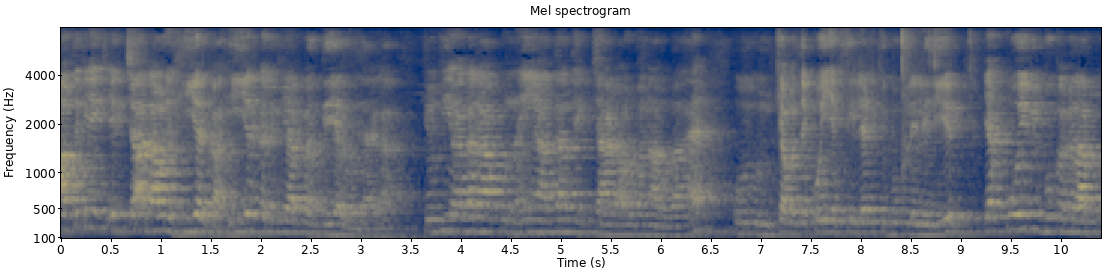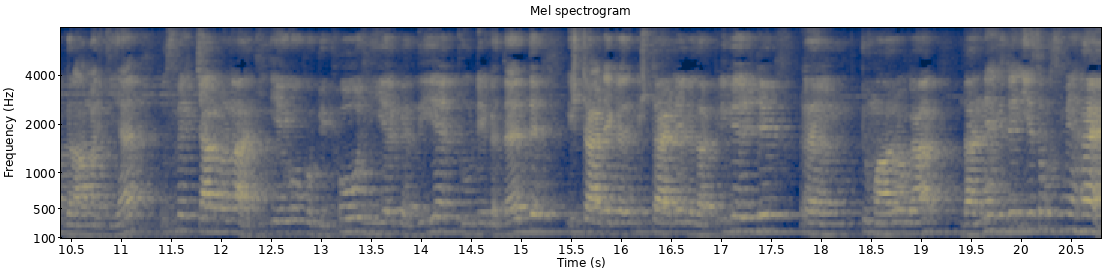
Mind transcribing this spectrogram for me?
आप देखिए एक, एक चार्ट और हियर का हियर का देखिए आपका देयर हो जाएगा। क्योंकि अगर आपको नहीं आता तो एक चार्ट और बना हुआ है। क्या बोलते हैं कोई एक्सीलेंट की बुक ले लीजिए या कोई भी बुक अगर आपको ग्रामर की है उसमें एक चार्ट बना है कि एगो को बिफोर हियर का दियर टुडे का दैट स्टार्ट का स्टार्ट का प्रीवियस डे टुमारो का द नेक्स्ट डे ये सब उसमें है।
